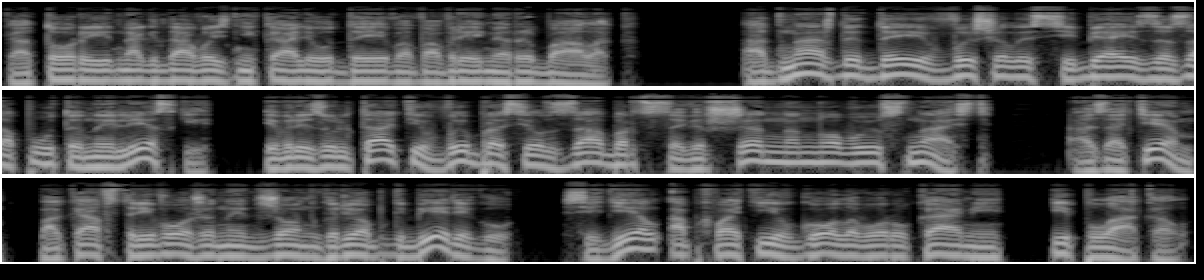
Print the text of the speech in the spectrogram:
которые иногда возникали у Дэйва во время рыбалок. Однажды Дэйв вышел из себя из-за запутанной лески и в результате выбросил за борт совершенно новую снасть, а затем, пока встревоженный Джон греб к берегу, сидел, обхватив голову руками, и плакал.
